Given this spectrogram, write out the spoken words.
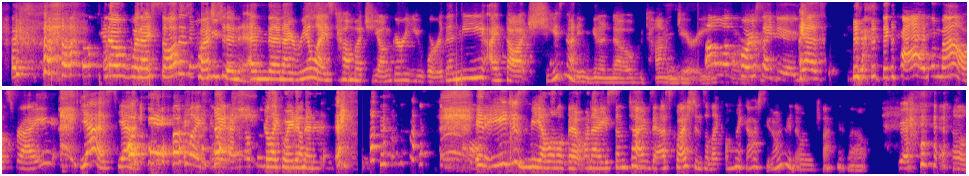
you know, when I saw this question and then I realized how much younger you were than me, I thought she's not even going to know who Tom and Jerry Oh, of course I do. Yes. the cat and the mouse, right? Yes, yes. Okay. I'm like, wait, You're like, wait a minute. it ages me a little bit when I sometimes ask questions. I'm like, oh my gosh, you don't even know what I'm talking about. oh,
